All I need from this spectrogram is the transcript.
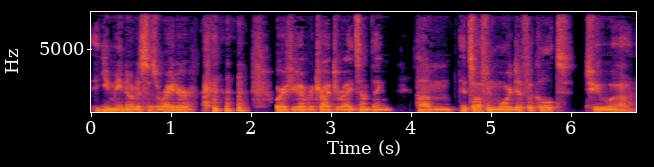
you may notice as a writer, or if you've ever tried to write something, um, it's often more difficult to uh,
